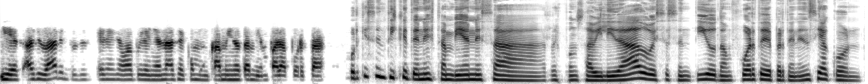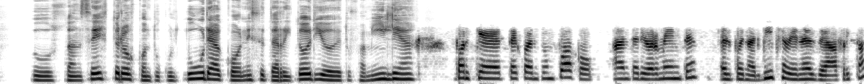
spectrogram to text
y es ayudar. Entonces, en esa guapireña nace como un camino también para aportar. ¿Por qué sentís que tenés también esa responsabilidad o ese sentido tan fuerte de pertenencia con tus ancestros, con tu cultura, con ese territorio de tu familia? Porque te cuento un poco. Anteriormente, el el biche viene desde África,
